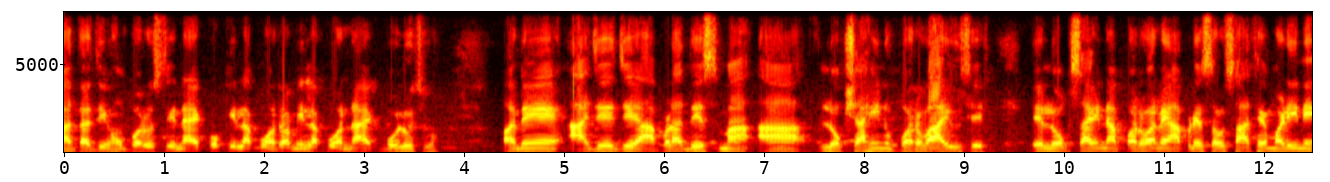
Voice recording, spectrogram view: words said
માતાજી. હું ભરૂચથી નાયક કોકિલા કુંવર રમીલા કુંવર નાયક બોલું છું. અને આજે જે આપણા દેશમાં આ લોકશાહીનું પર્વ આવ્યું છે, એ લોકશાહીના પર્વને આપણે સૌ સાથે મળીને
